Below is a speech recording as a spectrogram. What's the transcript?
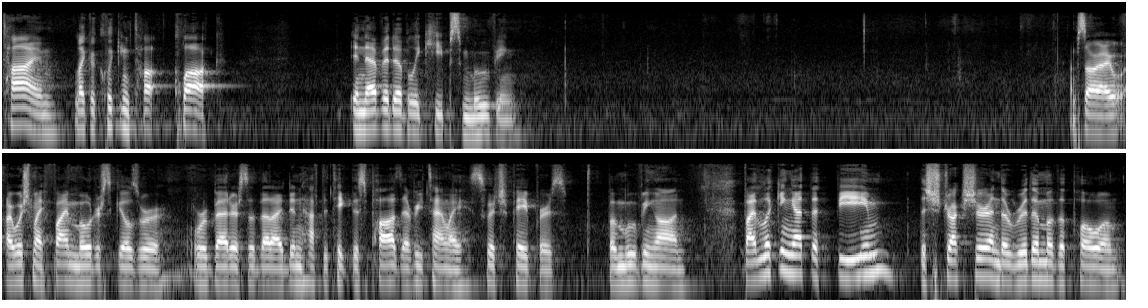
Time, like a clicking t- clock, inevitably keeps moving. I'm sorry, I, I, wish my fine motor skills were, were better so that I didn't have to take this pause every time I switch papers. But moving on. By looking at the theme, the structure, and the rhythm of the poem,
